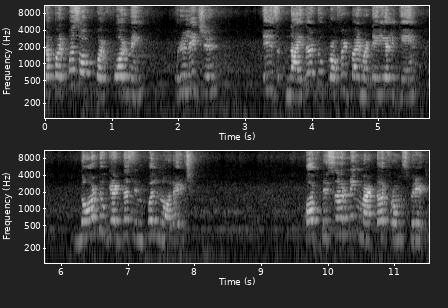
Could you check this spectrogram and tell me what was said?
The purpose of performing religion is neither to profit by material gain nor to get the simple knowledge of discerning matter from spirit.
